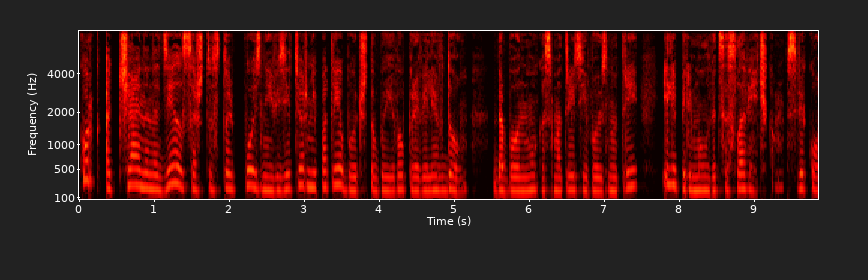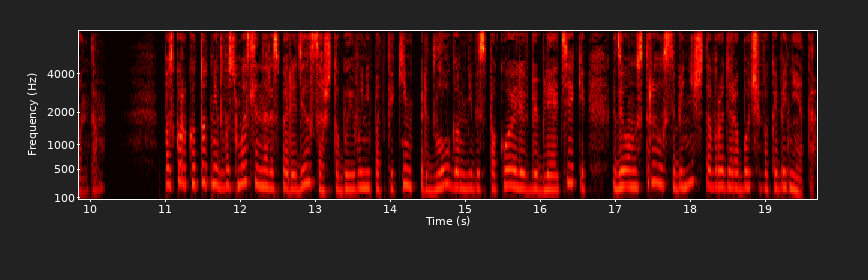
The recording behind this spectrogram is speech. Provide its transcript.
Корк отчаянно надеялся, что столь поздний визитер не потребует, чтобы его провели в дом, дабы он мог осмотреть его изнутри или перемолвиться словечком, с Виконтом. Поскольку тот недвусмысленно распорядился, чтобы его ни под каким предлогом не беспокоили в библиотеке, где он устроил себе нечто вроде рабочего кабинета.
